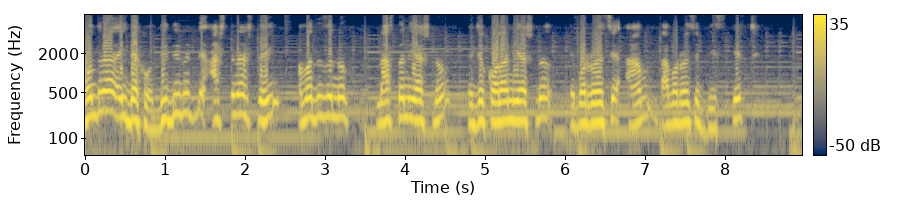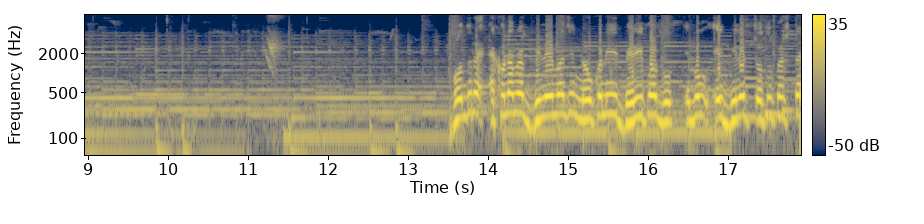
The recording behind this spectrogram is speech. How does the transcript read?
বন্ধুরা, এই দেখো দিদির বাড়িতে আসতে না আসতেই আমাদের জন্য নাস্তা নিয়ে আসলো, এই যে কলা নিয়ে আসলো, এরপর রয়েছে আম, তারপর রয়েছে বিস্কিট। বন্ধুরা, এখন আমরা বিলের মাঝে নৌকো নিয়ে বেরিয়ে পড়ব এবং এই বিলের চতুর্পাশটা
